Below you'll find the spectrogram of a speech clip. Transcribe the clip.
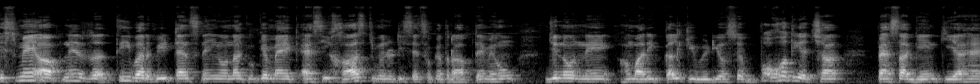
इसमें आपने रत्ती भर भी टेंस नहीं होना, क्योंकि मैं एक ऐसी ख़ास कम्युनिटी से इस वक्त रबते में हूँ, जिन्होंने हमारी कल की वीडियो से बहुत ही अच्छा पैसा गेन किया है,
